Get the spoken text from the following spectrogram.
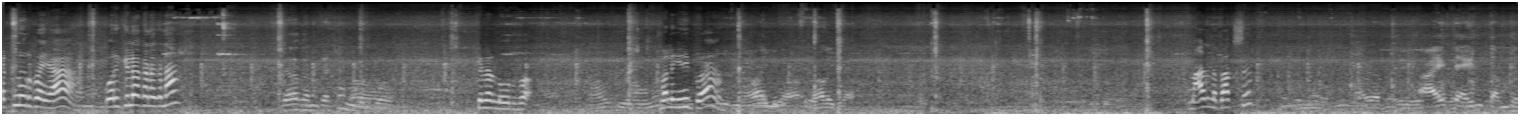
எட்நூறுபாயா? ஒரு கிலோ உங்களுக்கு கிலோ நூறுரூபா விலை இனிப்பா? மாதுளை பாக்ஸு ஆயிரத்தி ஐநூற்றி ஐம்பது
